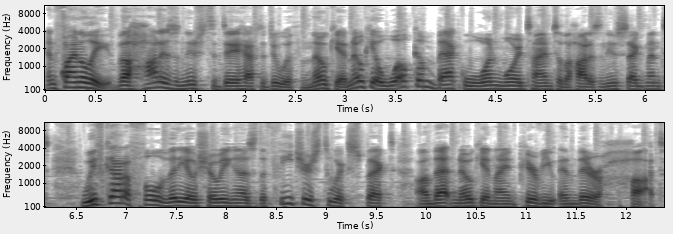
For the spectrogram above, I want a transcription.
And finally, the hottest news today have to do with Nokia. Nokia, welcome back one more time to the hottest news segment. We've got a full video showing us the features to expect on that Nokia 9 PureView, and they're hot.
